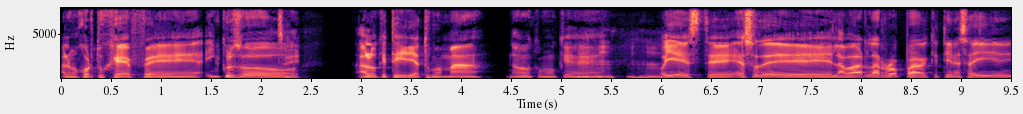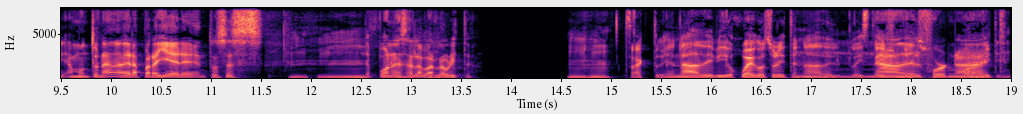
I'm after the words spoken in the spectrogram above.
A lo mejor tu jefe, incluso Sí. algo que te diría tu mamá, ¿no? Como que. Oye, este, eso de lavar la ropa que tienes ahí amontonada era para ayer, ¿eh? Entonces te pones a lavarla ahorita. Exacto, ya nada de videojuegos ahorita, nada del Mm, PlayStation. Nada del. Fortnite,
